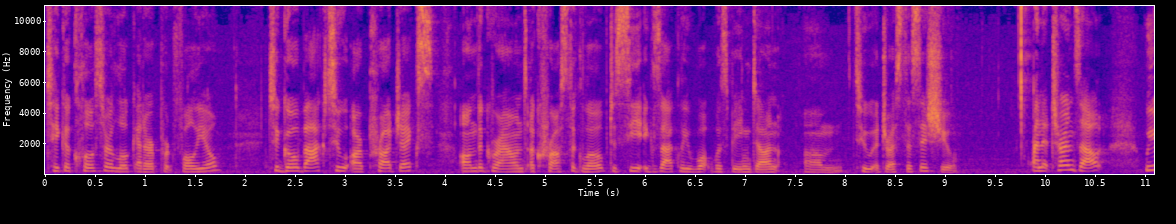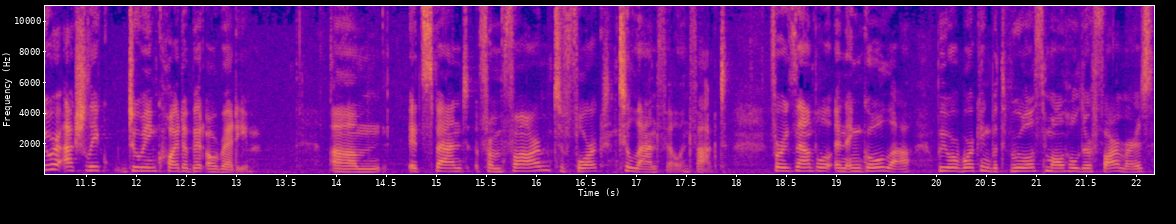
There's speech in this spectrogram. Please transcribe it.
take a closer look at our portfolio to go back to our projects on the ground across the globe to see exactly what was being done um, to address this issue. And it turns out we were actually doing quite a bit already. Um, it spanned from farm to fork to landfill, in fact. For example, in Angola, we were working with rural smallholder farmers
